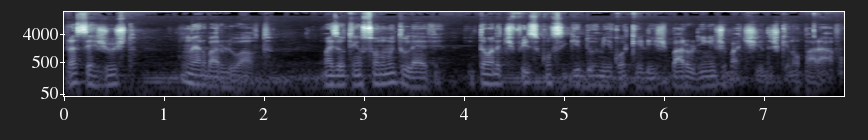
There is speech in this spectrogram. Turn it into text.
Para ser justo, não era um barulho alto, mas eu tenho sono muito leve, então era difícil conseguir dormir com aqueles barulhinhos de batidas que não paravam.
